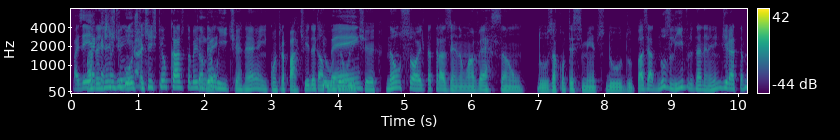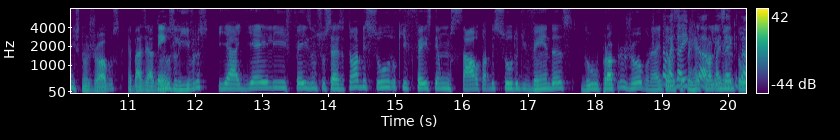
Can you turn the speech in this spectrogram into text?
Mas aí Mas é questão de tem, gosto. A gente tem o caso também, também, do The Witcher, né? Em contrapartida, também. que o The Witcher, não só ele tá trazendo uma versão dos acontecimentos do, do, baseado nos livros, né? Nem diretamente nos jogos, é baseado Sim. nos livros. E aí ele fez um sucesso tão absurdo que fez ter um salto absurdo de vendas do próprio jogo, né? Então, Não, mas tipo, aí retroalimentou. Tá, mas, tá.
